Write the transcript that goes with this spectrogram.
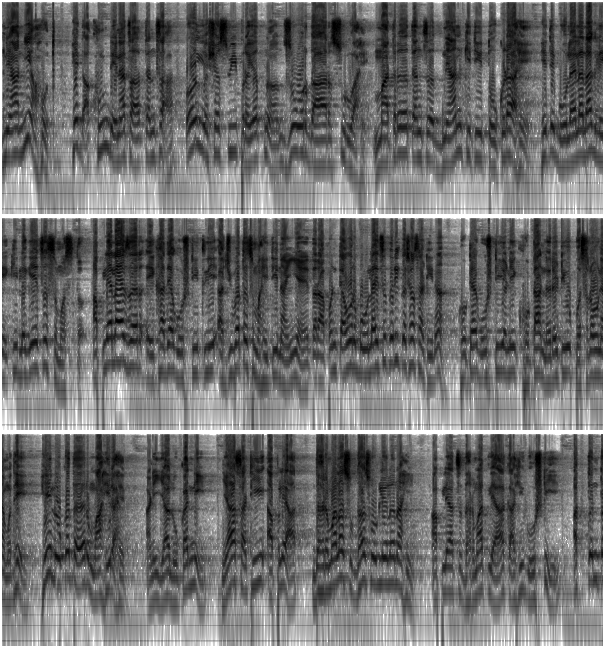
ज्ञानी आहोत हे दाखवून देण्याचा त्यांचा अयशस्वी प्रयत्न जोरदार सुरू आहे. मात्र त्यांचं ज्ञान किती तोकडं आहे हे ते बोलायला लागले की लगेच समजतं. आपल्याला जर एखाद्या गोष्टीतली अजिबातच माहिती नाहीये तर आपण त्यावर बोलायचं तरी कशासाठी ना? खोट्या गोष्टी आणि खोटा नरेटिव्ह पसरवण्यामध्ये हे लोक तर माहीर आहेत. आणि या लोकांनी यासाठी आपल्या धर्माला सुद्धा सोडलेलं नाही. आपल्याच धर्मातल्या काही गोष्टी अत्यंत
